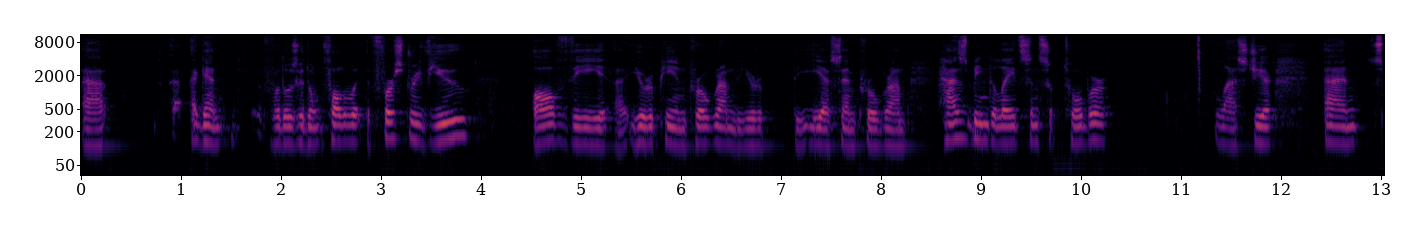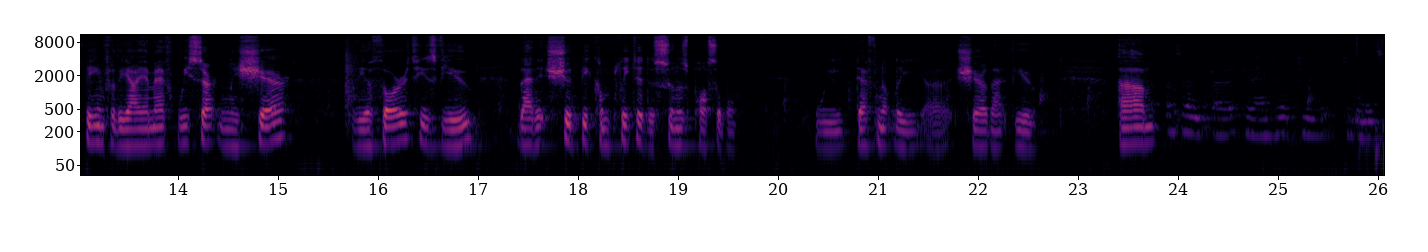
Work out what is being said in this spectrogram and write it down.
Uh, again, for those who don't follow it, the first review of the European program, the, Europe, the ESM program, has been delayed since October last year. And speaking for the IMF, we certainly share the authorities' view that it should be completed as soon as possible. We definitely uh, share that view. Um, I'm sorry, uh, can I interrupt you two minutes?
